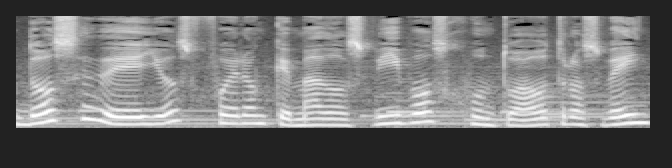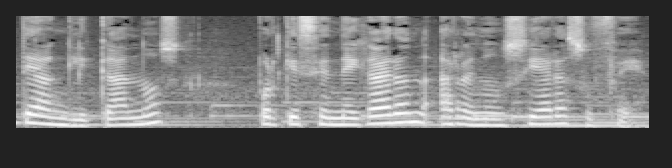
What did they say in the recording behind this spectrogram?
12 de ellos fueron quemados vivos junto a otros 20 anglicanos porque se negaron a renunciar a su fe.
